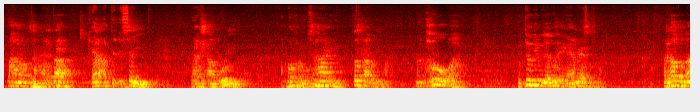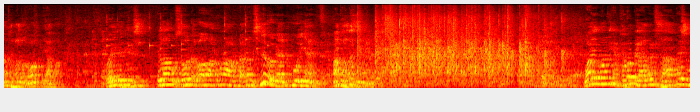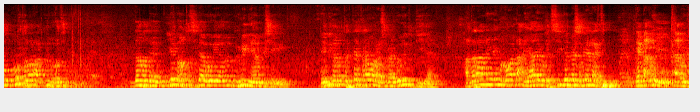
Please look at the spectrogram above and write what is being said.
waxaa noqotaa ardaa reer cabdi ciise iyo gaashaabuur iyo abubakar muusahaa iyo dadkaa u dhigmaa man waxba u baahan gabdoomiyo bilaal waxay yidhahdeen annagaa isku filan marka horta maanta cod lagama fadhiyaaba waayo dadka ilaa uu soo dhaco anaguna aanu dhacno isla ogaano mooyaane. Maanta waxba waayo waa ninkan kaba bilaaban islahaa meesha muquurtaba aad ku noqotid dabadeed iyaga horta sidaa weeyaan gumigiihan ka sheegay dee ninkan u tagtee tara waran shuraagooyo ku diidaan haddana aniga imika waa dhacayaayo sii da meesha miya laagta dee dhac wey dhac wey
